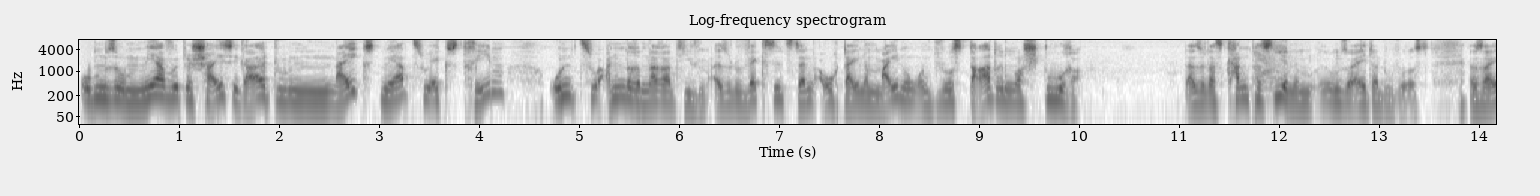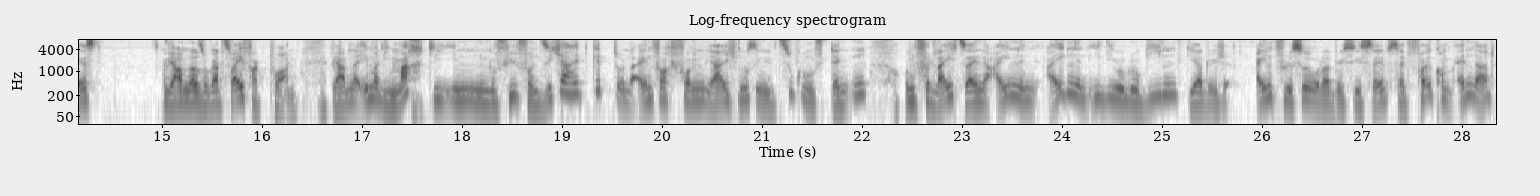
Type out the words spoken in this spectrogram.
umso mehr wird es scheißegal. Du neigst mehr zu Extremen und zu anderen Narrativen. Also du wechselst dann auch deine Meinung und wirst da drin noch sturer. Also das kann passieren, umso älter du wirst. Das heißt, wir haben da sogar zwei Faktoren. Wir haben da immer die Macht, die ihnen ein Gefühl von Sicherheit gibt und einfach von, ja, ich muss in die Zukunft denken und vielleicht seine eigenen, eigenen Ideologien, die er durch Einflüsse oder durch sich selbst halt vollkommen ändert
